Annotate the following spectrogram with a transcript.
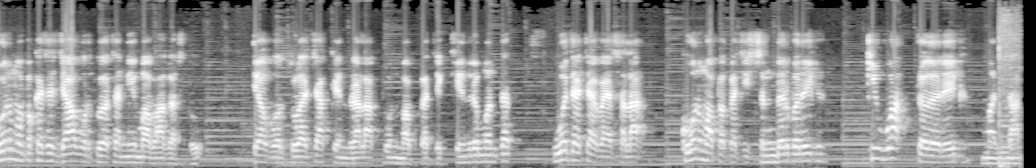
कोण मापकाच्या ज्या वर्तुळाचा निमा भाग असतो त्या वर्तुळाच्या केंद्राला कोण मापकाचे केंद्र म्हणतात? व त्याच्या व्यासाला कोण मापकाची संदर्भ रेघ किंवा तळरेघ म्हणतात?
